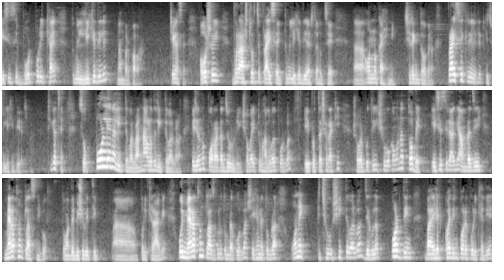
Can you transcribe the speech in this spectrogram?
এইসিসির বোর্ড পরীক্ষায় তুমি লিখে দিলে নাম্বার পাওয়া ঠিক আছে? অবশ্যই ধরো আসলে হচ্ছে প্রাইস হাইক তুমি লিখে দিয়ে আসলে হচ্ছে অন্য কাহিনী, সেটা কিন্তু হবে না। প্রাইস হাইক রিলেটেড কিছু লিখে দিয়ে আসবে, ঠিক আছে? সো পড়লে না লিখতে পারবা, না তো লিখতে পারবা না। এই জন্য পড়াটা জরুরি। সবাই একটু ভালোভাবে পড়বা, এই প্রত্যাশা রাখি। সবার প্রতি শুভকামনা। তবে এইচএসসির আগে আমরা যেই ম্যারাথন ক্লাস নিব, তোমাদের বিশ্বভিত্তিক পরীক্ষার আগে, ওই ম্যারাথন ক্লাসগুলো তোমরা করবা। সেখানে তোমরা অনেক কিছু শিখতে পারবা, যেগুলো পরদিন বা এর কয়দিন পরে পরীক্ষা দিয়ে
